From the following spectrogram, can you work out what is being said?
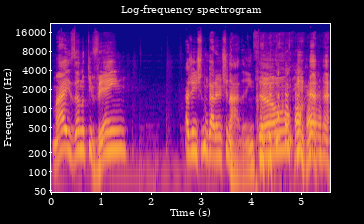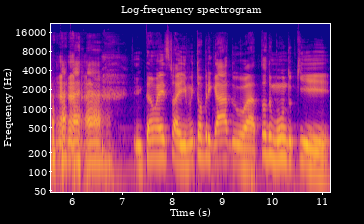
mas ano que vem a gente não garante nada. Então. então é isso aí. Muito obrigado a todo mundo que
